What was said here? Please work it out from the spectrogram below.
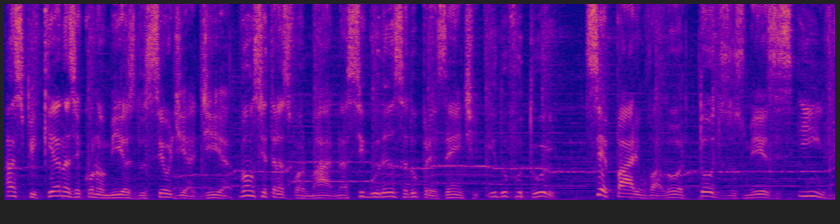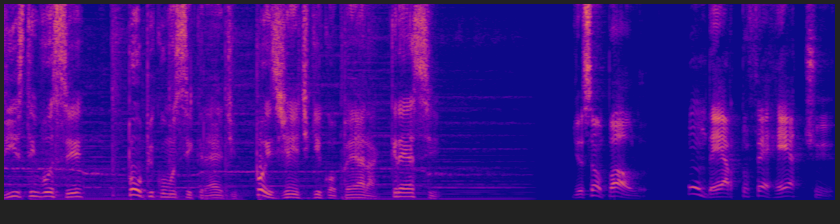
As pequenas economias do seu dia a dia vão se transformar na segurança do presente e do futuro. Separe um valor todos os meses e invista em você. Poupe com o Sicredi, pois gente que coopera cresce. De São Paulo, Humberto Ferretti.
